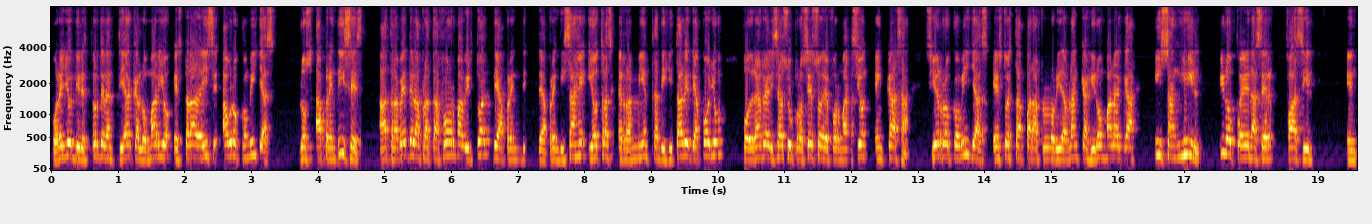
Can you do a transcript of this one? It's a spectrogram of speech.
por ello, el director de la entidad, Carlos Mario Estrada, dice, abro comillas, los aprendices a través de la plataforma virtual de, aprendizaje y otras herramientas digitales de apoyo podrán realizar su proceso de formación en casa. Cierro comillas, esto está para Florida Blanca, Girón, Málaga y San Gil y lo pueden hacer fácil en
